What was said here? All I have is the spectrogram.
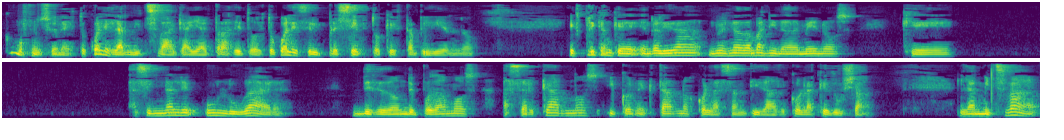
¿Cómo funciona esto? ¿Cuál es la mitzvah que hay atrás de todo esto? ¿Cuál es el precepto que está pidiendo? Explican que en realidad no es nada más ni nada menos que asignarle un lugar desde donde podamos acercarnos y conectarnos con la santidad, con la Kedusha. La mitzvah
